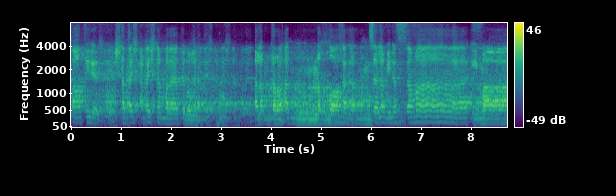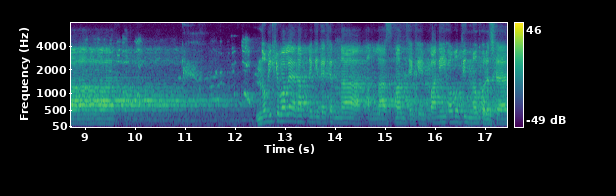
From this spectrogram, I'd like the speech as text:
ফাতিরের সাতাইশ, আঠাইশ নাম্বার আয়াতে বলেন আলম তর আন্নাল্লাহ আনজালা মিনাস সামাই মা নবীকে বলেন আপনি কি দেখেন না আল্লাহ আসমান থেকে পানি অবতীর্ণ করেছেন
